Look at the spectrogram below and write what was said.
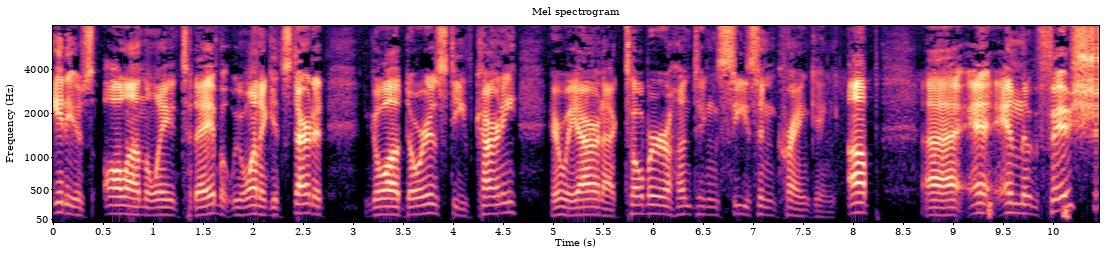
It is all on the way today, but we want to get started. Go outdoors. Steve Carney. Here we are in October, hunting season cranking up. Uh, and, and, the fish,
